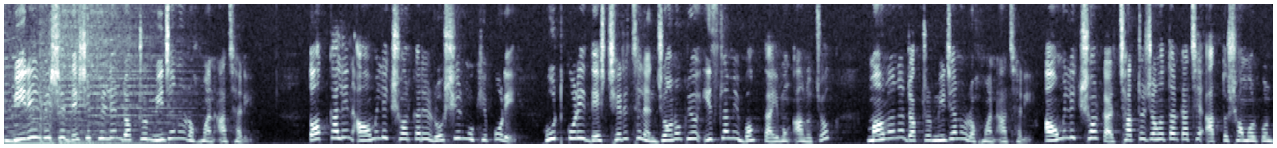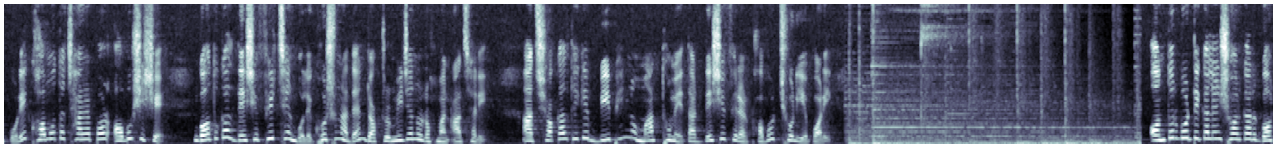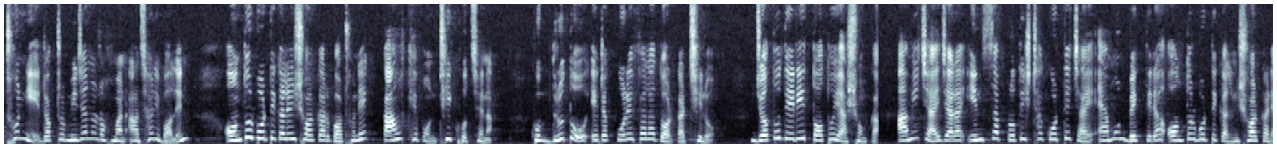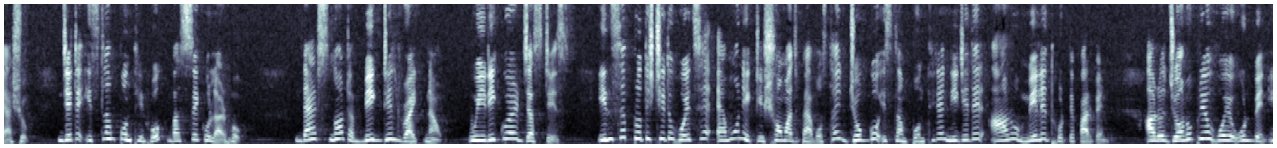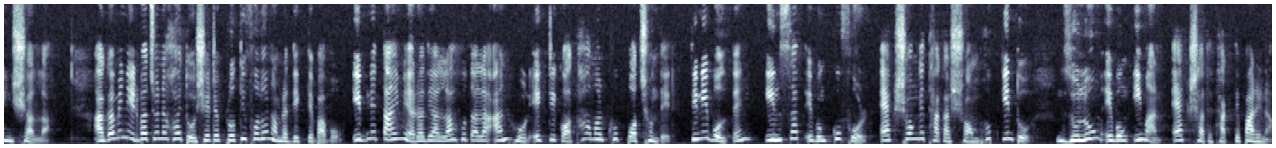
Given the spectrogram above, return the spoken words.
বীরের বেশে দেশে ফিরলেন ডক্টর মিজানুর রহমান আছারি তৎকালীন আওয়ামী লীগ সরকারের রশির মুখে পড়ে হুট করে দেশ ছেড়েছিলেন জনপ্রিয় ইসলামী বক্তা এবং আলোচক মাওলানা ডক্টর মিজানুর রহমান আছারি আওয়ামী লীগ সরকার ছাত্র জনতার কাছে আত্মসমর্পণ করে ক্ষমতা ছাড়ার পর অবশেষে গতকাল দেশে ফিরছেন বলে ঘোষণা দেন ডক্টর মিজানুর রহমান আছারি আজ সকাল থেকে বিভিন্ন মাধ্যমে তার দেশে ফেরার খবর ছড়িয়ে পড়ে। অন্তর্বর্তীকালীন সরকার গঠন নিয়ে ডক্টর মিজানুর রহমান আজহারি বলেন, অন্তর্বর্তীকালীন সরকার গঠনে কালক্ষেপণ ঠিক হচ্ছে না। খুব দ্রুত এটা করে ফেলা দরকার ছিল। যত দেরি, ততই আশঙ্কা। আমি চাই যারা ইনসাফ প্রতিষ্ঠা করতে চায়, এমন ব্যক্তিরা অন্তর্বর্তীকালীন সরকারে আসুক, যেটা ইসলামপন্থী হোক বা সেকুলার হোক। That's not a big deal right now we require justice ইনসাফ প্রতিষ্ঠিত হয়েছে এমন একটি সমাজ ব্যবস্থায় যোগ্য ইসলামপন্থীরা নিজেদের আরও মেলে ধরতে পারবেন, আরও জনপ্রিয় হয়ে উঠবেন ইনশাল্লাহ আগামী নির্বাচনে হয়তো সেটা প্রতিফলন আমরা দেখতে পাবো। ইবনে তাইমিয়া রাদি আল্লাহ তালা আনহুর একটি কথা আমার খুব পছন্দের। তিনি বলতেন, ইনসাফ এবং কুফর একসঙ্গে থাকা সম্ভব, কিন্তু জুলুম এবং ইমান একসাথে থাকতে পারে না।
